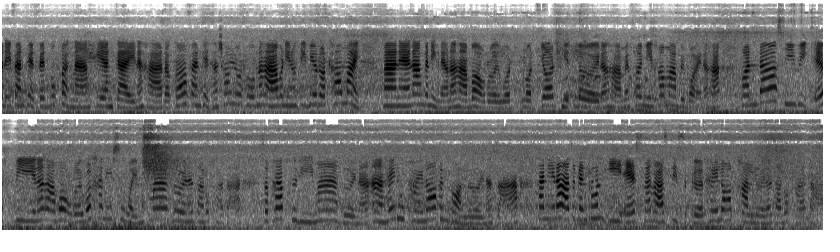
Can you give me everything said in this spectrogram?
วัสดีแฟนเพจ Facebook ปากน้ำเกรียงไก่นะคะ แล้วก็แฟนเพจทางช่อง YouTube นะคะ วันนี้น้องติ๊กมีรถเข้าใหม่ มาแนะนำกันอีกแล้วนะคะ บอกเลยว่ารถยอดฮิตเลยนะคะ ไม่ค่อยมีเข้ามาบ่อยๆนะคะ Honda Civic FB นะคะ บอกเลยว่าคันนี้สวยมากๆเลยนะจ๊ะลูกค้าจ๋าสภาพคือดีมากเลยนะ อะให้ดูภายนอกกันก่อนเลยนะจ๊ะคันนี้นะคะจะเป็นรุ่น ES นะคะติดสเกิร์ตให้รอบคันเลยนะจ๊ะลูกค้าจ๋า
